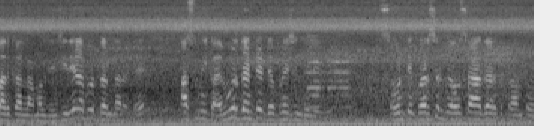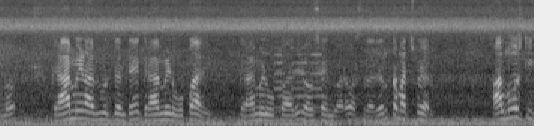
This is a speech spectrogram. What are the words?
పథకాలను అమలు చేసి ఇదే అభివృద్ధి అంటున్నారంటే అసలు మీకు అభివృద్ధి అంటే డెఫినేషన్ తెలియదు. సెవెంటీ పర్సెంట్ వ్యవసాయ ఆధారిత ప్రాంతంలో గ్రామీణ అభివృద్ధి అంటే గ్రామీణ ఉపాధి. గ్రామీణ ఉపాధి వ్యవసాయం ద్వారా వస్తుంది. అదంతా మర్చిపోయారు. ఆల్మోస్ట్ ఈ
